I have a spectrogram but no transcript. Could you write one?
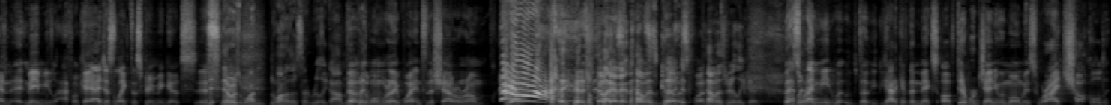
and it made me laugh. Okay, I just like the screaming goats. There was one one of those that really got me. the, but the one where they went into the shadow realm. They hit the planet. That was good. That was funny. That was really good. But that's what I mean. You got to give the mix of. There were genuine moments where I chuckled,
